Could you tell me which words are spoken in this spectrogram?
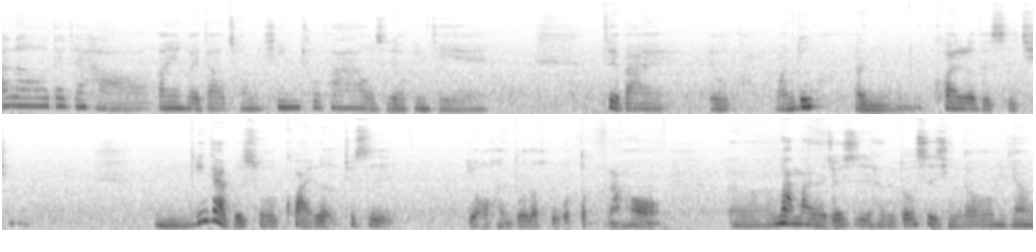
Hello，大家好，欢迎回到重新出发，我是刘品杰。这礼拜有蛮多很快乐的事情，嗯，应该也不是说快乐，就是有很多的活动，然后，嗯，慢慢的就是很多事情都很像，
